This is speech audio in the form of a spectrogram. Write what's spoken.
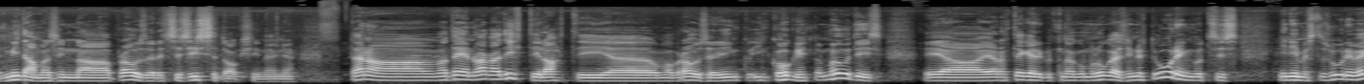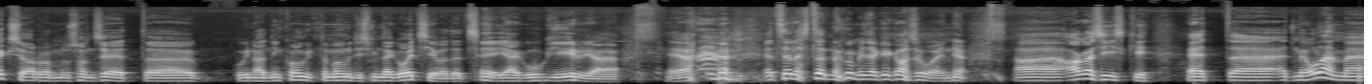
et mida ma sinna brauserisse sisse tooksin, onju. täna ma teen väga tihti lahti äh, oma brauseri incognito mode'is ja, ja noh, tegelikult nagu ma lugesin ühte uuringut, siis inimeste suurim eksiarvamus on see, et äh, kui nad incognito mode'is midagi otsivad, et see ei jää kuhugi kirja ja, ja et sellest on nagu midagi kasu, onju. Äh, aga siiski, et, et me oleme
